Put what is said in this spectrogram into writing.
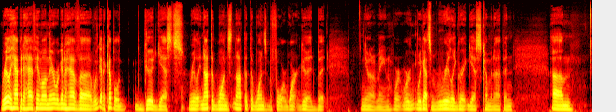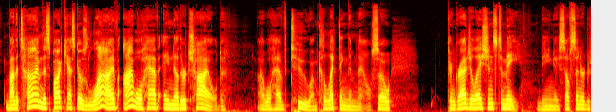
really happy to have him on there. We're gonna have uh, we've got a couple of good guests. Really, not the ones not that the ones before weren't good, but you know what I mean. We're, we're we got some really great guests coming up, and um, by the time this podcast goes live, I will have another child. I will have two. I'm collecting them now. So congratulations to me being a self-centered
